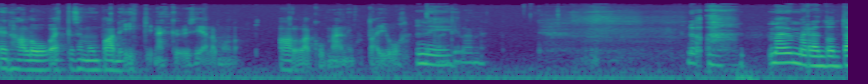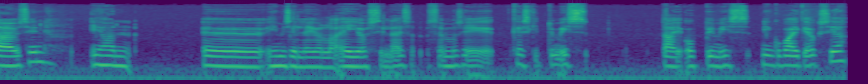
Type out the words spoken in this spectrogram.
en halua, että se mun paniikki näkyy siellä mun alla, kun mä en niin tajua Niin. tilannetta. No, mä ymmärrän ton täysin. Ihan öö, ihmisille, joilla ei ole semmoisia keskittymis- tai oppimisvaikeuksia. Niin vaikeuksia.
